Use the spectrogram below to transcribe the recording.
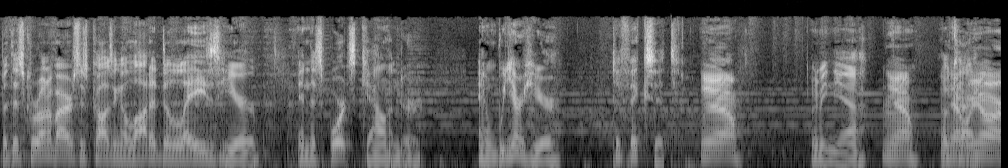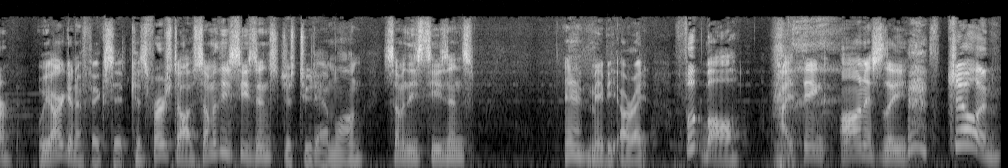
But this coronavirus is causing a lot of delays here in the sports calendar, and we are here to fix it. yeah, I mean, yeah. yeah, yeah. We are. We are going to fix it because, first off, some of these seasons just too damn long. Some of these seasons, eh, maybe. All right. Football, I think honestly, it's Chilling.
